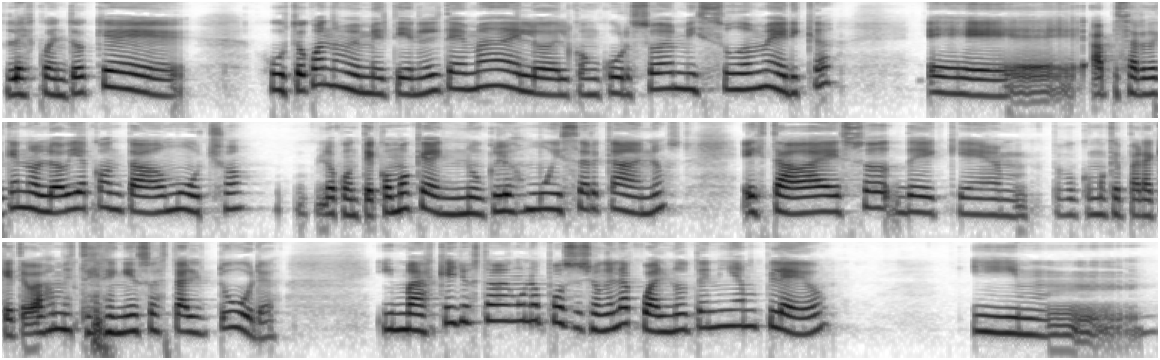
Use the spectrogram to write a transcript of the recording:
Les cuento que justo cuando me metí en el tema de lo del concurso de Miss Sudamérica, eh, a pesar de que no lo había contado mucho, lo conté como que en núcleos muy cercanos, estaba eso de que, mm, como que para qué te vas a meter en eso a esta altura. Y más que yo estaba en una posición en la cual no tenía empleo y mm,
